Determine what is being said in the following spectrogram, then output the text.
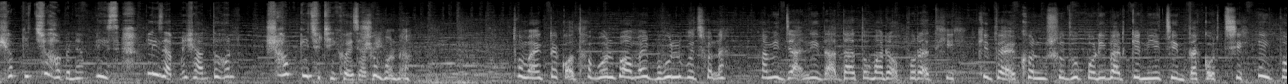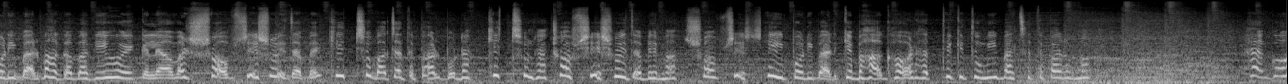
এসব কিচ্ছু হবে না প্লিজ প্লিজ আপনি শান্ত হন। সব কিছু ঠিক হয়ে যাবে। সুমনা তোমায় একটা কথা বলব আমায় ভুল বুঝো না। আমি জানি দাদা তোমার অপরাধী, কিন্তু এখন শুধু পরিবারকে নিয়ে চিন্তা করছি। এই পরিবার ভাগাভাগি হয়ে গেলে আমার সব শেষ হয়ে যাবে। কিচ্ছু বাঁচাতে পারব না, কিচ্ছু না। সব শেষ হয়ে যাবে, মা, সব শেষ। এই পরিবারকে ভাগ হওয়ার হাত থেকে তুমি বাঁচাতে পারো না। হ্যাঁ গো।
